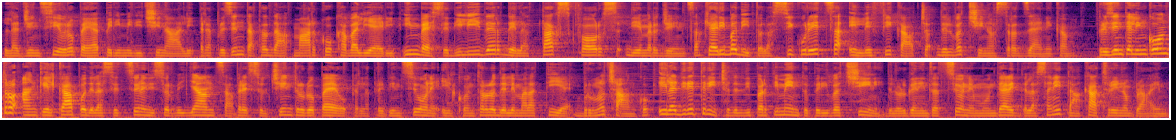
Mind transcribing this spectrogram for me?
l'Agenzia Europea per i Medicinali, rappresentata da Marco Cavalieri, in veste di leader della Task Force di emergenza, che ha ribadito la sicurezza e l'efficacia del vaccino AstraZeneca. Presente all'incontro anche il capo della sezione di sorveglianza presso il Centro Europeo per la Prevenzione e il Controllo delle Malattie, Bruno Cianco, e la direttrice del Dipartimento per i Vaccini dell'Organizzazione Mondiale della Sanità, Catherine O'Brien.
